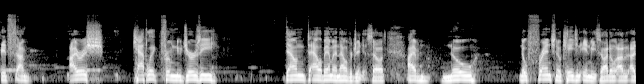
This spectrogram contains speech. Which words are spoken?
it's I'm Irish Catholic from New Jersey down to Alabama and now in Virginia. So I have no no French, no Cajun in me. So I don't I, I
